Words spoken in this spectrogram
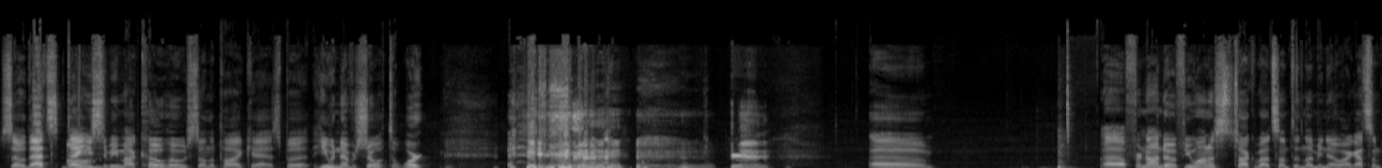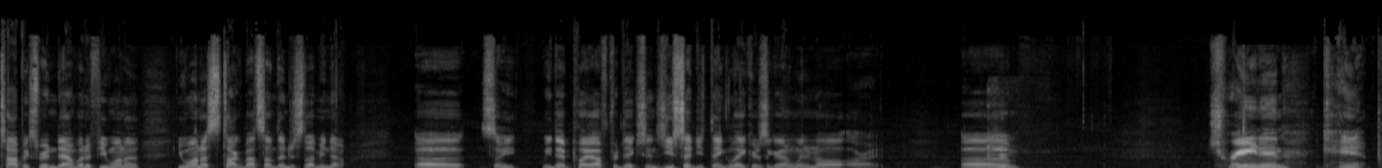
So that's that used Um, to be my co-host on the podcast, but he would never show up to work. Yeah. Um, uh, Fernando, if you want us to talk about something, let me know. I got some topics written down, but if you wanna you want us to talk about something, just let me know. Uh, so y- we did playoff predictions. You said you think Lakers are gonna win it all. All right. Um, training camp.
